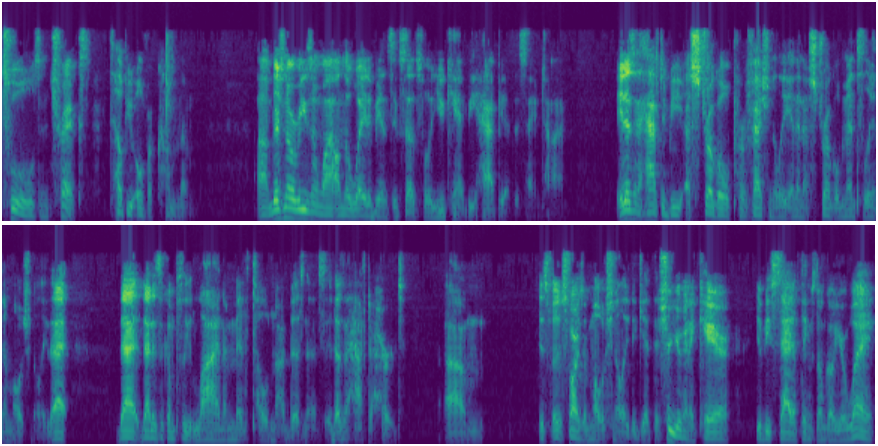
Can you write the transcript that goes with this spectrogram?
tools and tricks to help you overcome them um, there's no reason why on the way to being successful you can't be happy at the same time it doesn't have to be a struggle professionally and then a struggle mentally and emotionally that that that is a complete lie and a myth told in our business. It doesn't have to hurt. Um, as, as far as emotionally to get there, sure you're gonna care. You'll be sad if things don't go your way,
